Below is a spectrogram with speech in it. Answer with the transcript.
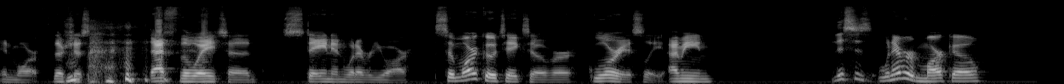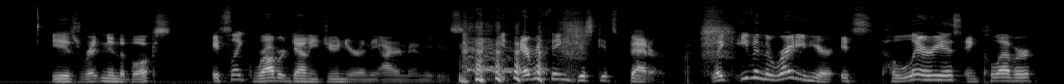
in morph. There's just that's the way to stain in whatever you are. So Marco takes over gloriously. I mean, this is whenever Marco is written in the books, it's like Robert Downey Jr. in the Iron Man movies. It- everything just gets better. Like even the writing here, it's hilarious and clever.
